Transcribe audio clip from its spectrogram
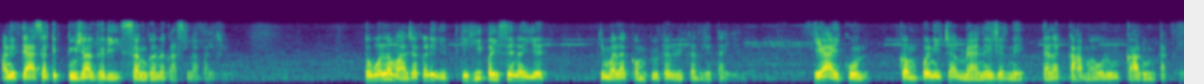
आणि त्यासाठी तुझ्या घरी संगणक असला पाहिजे. तो बोलला माझ्याकडे इतकेही पैसे नाही आहेत की मला कम्प्युटर विकत घेता येईल. हे ऐकून कंपनीच्या मॅनेजरने त्याला कामावरून काढून टाकले.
